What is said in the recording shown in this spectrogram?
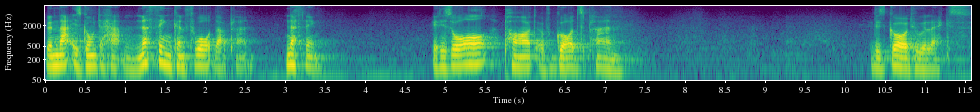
then that is going to happen. Nothing can thwart that plan. Nothing. It is all part of God's plan. It is God who elects.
